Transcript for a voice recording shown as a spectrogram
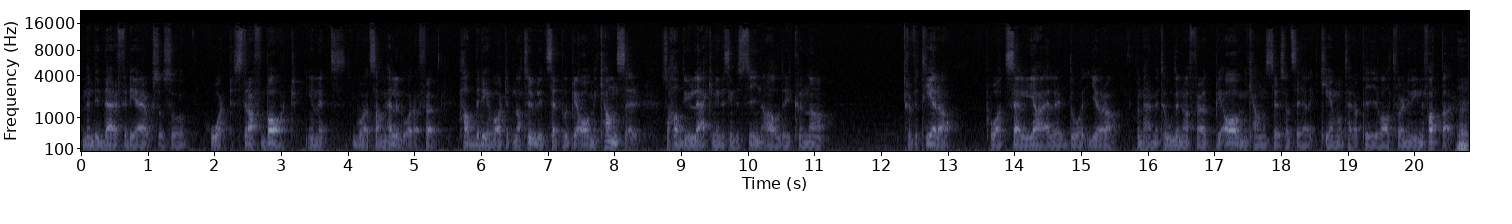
men det är därför det är också så hårt straffbart enligt vårt samhälle då. då. För att hade det varit ett naturligt sätt att bli av med cancer så hade ju läkemedelsindustrin aldrig kunnat profitera på att sälja eller då göra de här metoderna för att bli av med cancer, så att säga kemoterapi och allt vad det nu innefattar. Mm.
